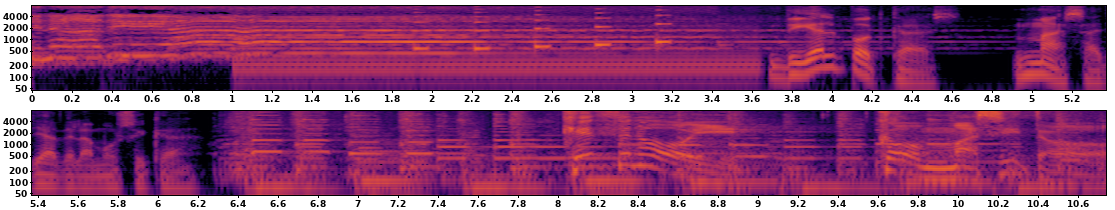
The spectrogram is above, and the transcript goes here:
Cadena Dial. Día el podcast, más allá de la música. ¿Qué cenó hoy? Con Masito.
